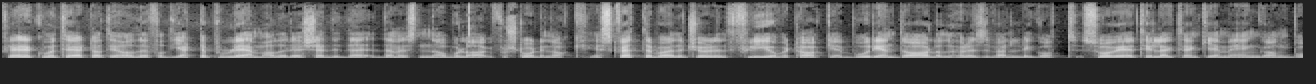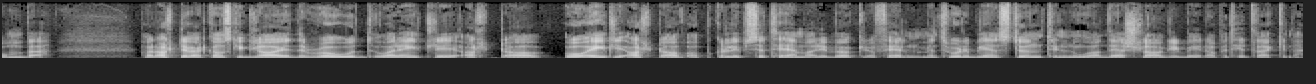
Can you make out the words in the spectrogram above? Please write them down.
Flere kommenterte at de hadde fått hjerteproblem hadde det skjedd i de, deres nabolag, forståelig nok. Jeg skvetter bare det kjører et fly over taket, bor i en dal og det høres veldig godt. Sover jeg i tillegg, tenker jeg med en gang bombe. Har alltid vært ganske glad i The Road, og, egentlig alt av, og egentlig alt av apokalypsetemaer i bøker og film, men tror det blir en stund til noe av det slaget blir appetittvekkende.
